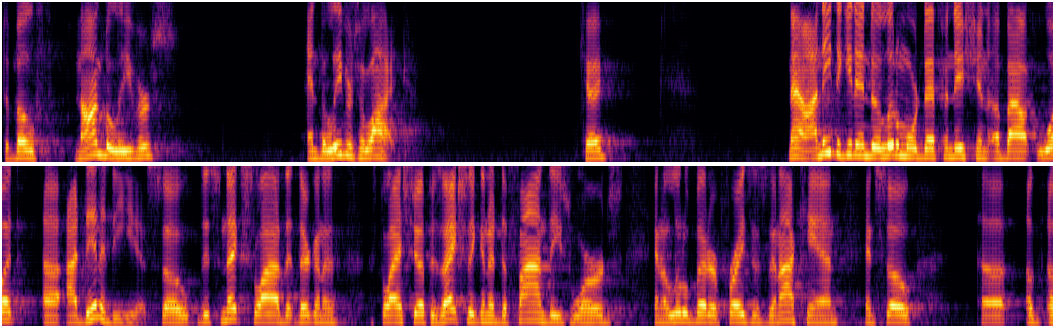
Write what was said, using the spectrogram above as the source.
to both non believers and believers alike. Okay? Now, I need to get into a little more definition about what uh, identity is. So, this next slide that they're going to flash up is actually going to define these words in a little better phrases than I can. And so, uh, a,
